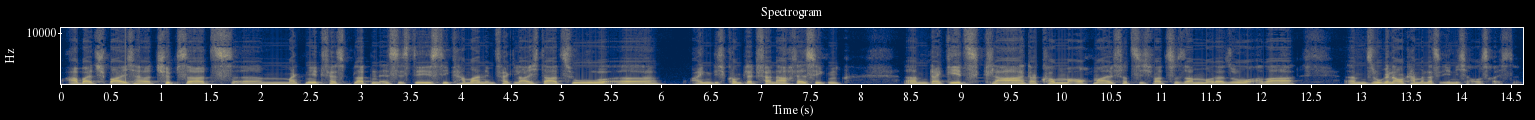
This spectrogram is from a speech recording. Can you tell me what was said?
Arbeitsspeicher, Chipsatz, ähm, Magnetfestplatten, SSDs, die kann man im Vergleich dazu äh, eigentlich komplett vernachlässigen. Ähm, da geht's klar, da kommen auch mal 40 Watt zusammen oder so, aber ähm, so genau kann man das eh nicht ausrechnen.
